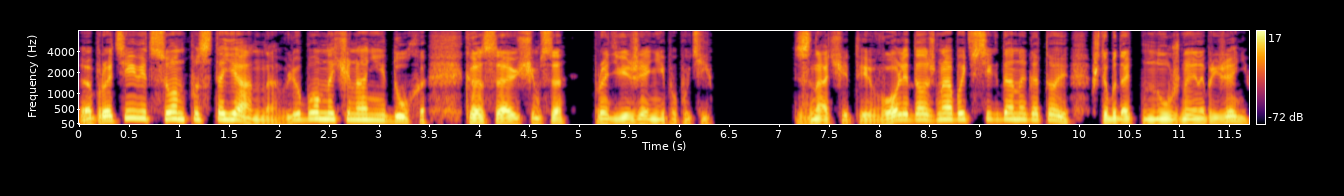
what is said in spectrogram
А противится он постоянно, в любом начинании духа, касающемся продвижения по пути. Значит, и воля должна быть всегда наготове, чтобы дать нужное напряжение.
